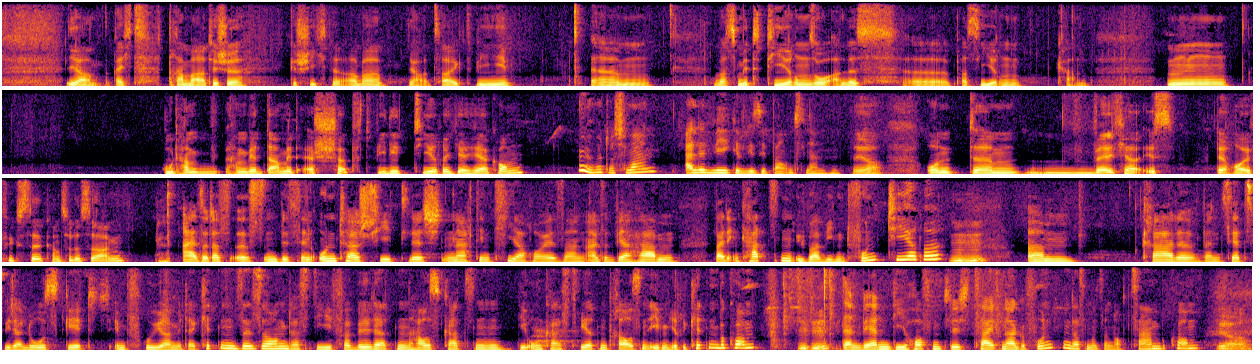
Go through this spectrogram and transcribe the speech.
ja, recht dramatische Geschichte, aber ja, zeigt, wie ähm, was mit Tieren so alles äh, passieren kann. Mhm. Gut, haben, haben wir damit erschöpft, wie die Tiere hierher kommen? Ja, das waren alle Wege, wie sie bei uns landen. Ja. Und ähm, welcher ist der häufigste? Kannst du das sagen? Also das ist ein bisschen unterschiedlich nach den Tierhäusern. Also wir haben bei den Katzen überwiegend Fundtiere. Mhm. Ähm, Gerade wenn es jetzt wieder losgeht im Frühjahr mit der Kittensaison, dass die verwilderten Hauskatzen, die unkastrierten draußen eben ihre Kitten bekommen. Mhm. Dann werden die hoffentlich zeitnah gefunden, dass man sie noch zahm bekommen. Ja.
